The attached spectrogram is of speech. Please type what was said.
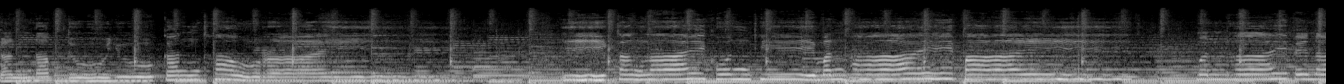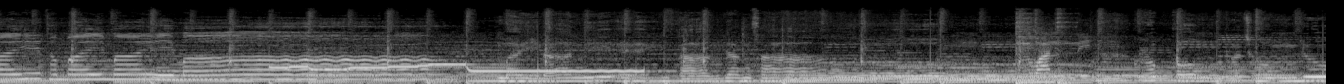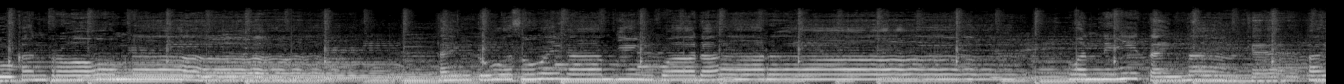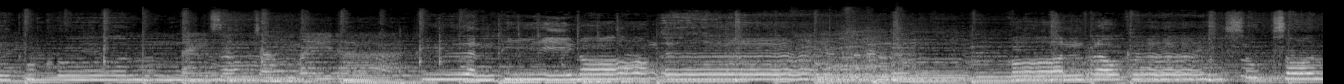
กันนับดูอยู่กันเท่าไร อีกตั้งหลายคนที่มันหายไป มันหายไปไหนทำไมไม่มา ไม่นานนี้เองต่างยังสาวนุ่มวันนี้ครบองค์ประชุมอยู่กันพร้อมหน้า แต่งตัวสวยงามยิ่งกว่าดารา วันนี้แต่งหน้าแก่ไปทุกคน แต่งเส้นจำไม่ได้ เพื่อนพี่น้องเอ๋ยก่อนเราเคยสุขสน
